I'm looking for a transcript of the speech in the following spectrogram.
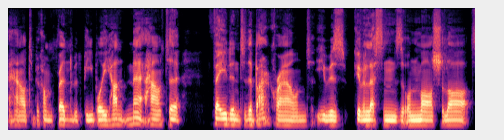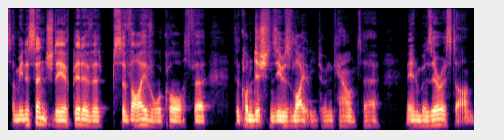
how to become friends with people he hadn't met, how to fade into the background. He was given lessons on martial arts. I mean, essentially, a bit of a survival course for the conditions he was likely to encounter in Waziristan.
